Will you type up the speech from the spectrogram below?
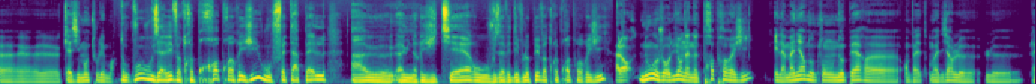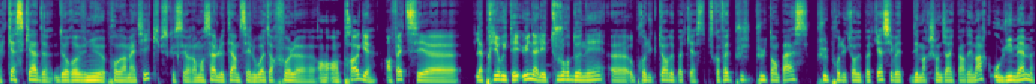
euh, quasiment tous les mois. Donc vous, vous avez votre propre régie ou vous faites appel à, euh, à une régie tiers ou vous avez développé votre propre régie? Alors nous aujourd'hui, on a notre propre régie et la manière dont on opère, euh, on va on va dire le, le la cascade de revenus programmatiques, puisque c'est vraiment ça le terme, c'est le waterfall euh, en, en, prog. En fait, c'est euh, la priorité une, elle est toujours donnée euh, au producteur de podcast. Parce qu'en fait, plus, plus le temps passe, plus le producteur de podcast, il va être démarché en direct par des marques, ou lui-même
